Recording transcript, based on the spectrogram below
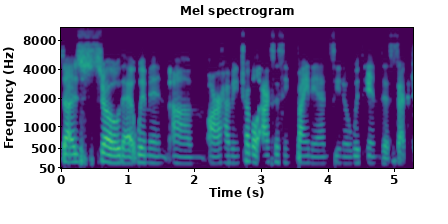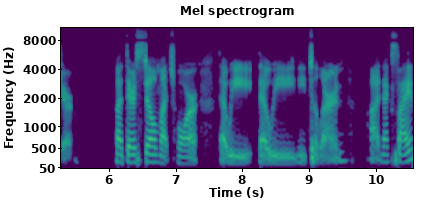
does show that women um, are having trouble accessing finance, you know, within this sector. But there's still much more that we that we need to learn. Uh, next slide.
